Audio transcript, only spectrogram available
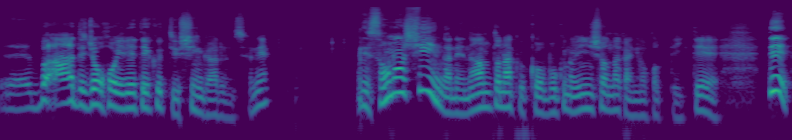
えーバーって情報を入れていくっていうシーンがあるんですよね。で、そのシーンがね、なんとなくこう僕の印象の中に残っていて、で、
